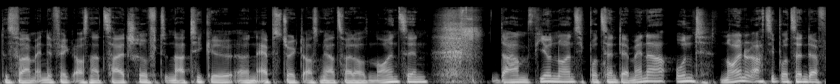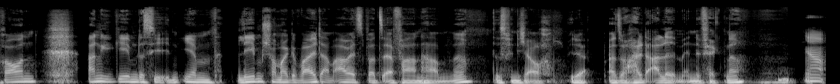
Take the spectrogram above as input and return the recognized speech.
Das war im Endeffekt aus einer Zeitschrift ein Artikel, ein Abstract aus dem Jahr 2019. Da haben 94 Prozent der Männer und 89 Prozent der Frauen angegeben, dass sie in ihrem Leben schon mal Gewalt am Arbeitsplatz erfahren haben. Ne? Das finde ich auch wieder, also halt alle im Endeffekt, ne? Ja.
